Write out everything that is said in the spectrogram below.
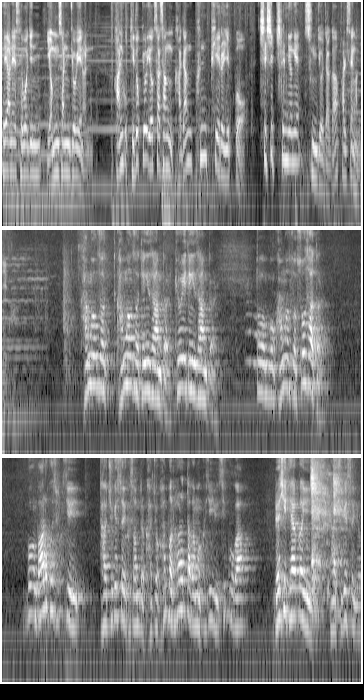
해안에 세워진 염산교회는 한국 기독교 역사상 가장 큰 피해를 입고 77명의 순교자가 발생합니다. 강원서 강원서 댕긴 사람들, 교회 댕긴 사람들, 또 뭐 강원서 소사들, 뭐 없이 다 죽였어요. 그 사람들 가족 한 번 헐었다가 하면 그 집 식구가 몇이 대학까지 다 죽였어요.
